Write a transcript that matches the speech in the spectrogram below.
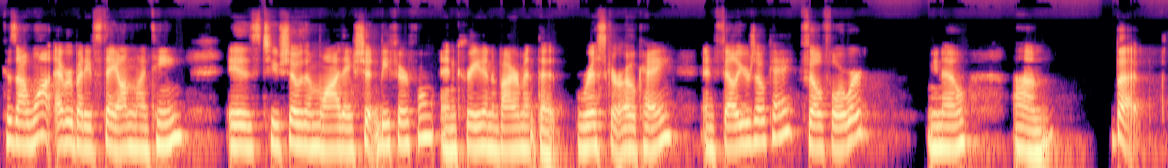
because I want everybody to stay on my team, is to show them why they shouldn't be fearful and create an environment that risk are okay and failure's okay, fail forward, you know. Um, but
